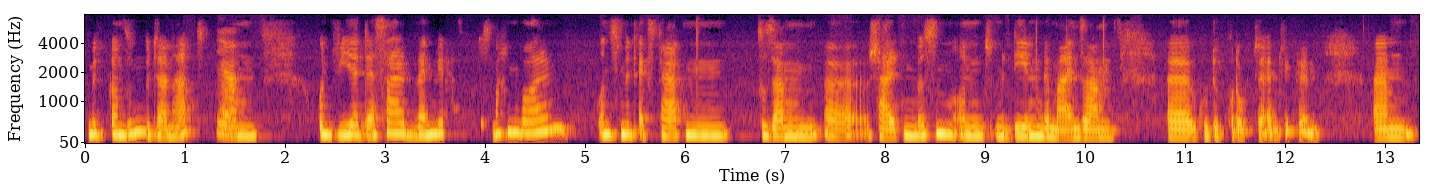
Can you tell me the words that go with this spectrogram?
mit Konsumgütern hat. Ja. Ähm, und wir deshalb, wenn wir das machen wollen, uns mit Experten zusammenschalten äh, müssen und mit denen gemeinsam äh, gute Produkte entwickeln. Ähm,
